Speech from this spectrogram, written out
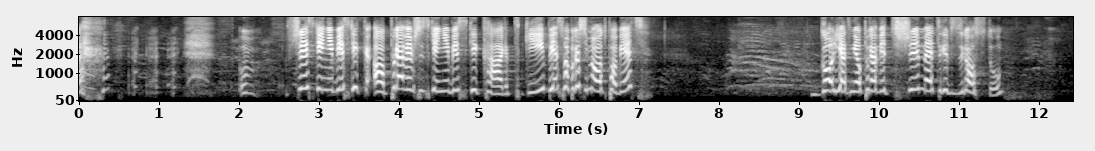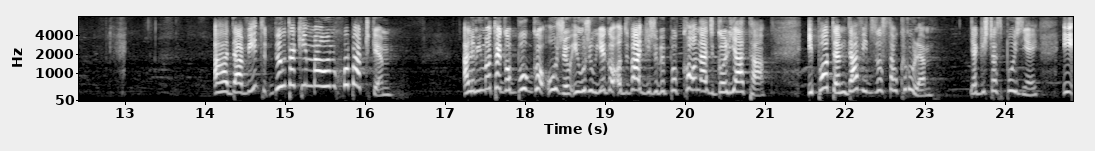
Wszystkie niebieskie, o, prawie wszystkie niebieskie kartki, więc poprosimy o odpowiedź. Goliat miał prawie 3 metry wzrostu, a Dawid był takim małym chłopaczkiem. Ale mimo tego Bóg go użył i użył jego odwagi, żeby pokonać Goliata. I potem Dawid został królem, jakiś czas później. I,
